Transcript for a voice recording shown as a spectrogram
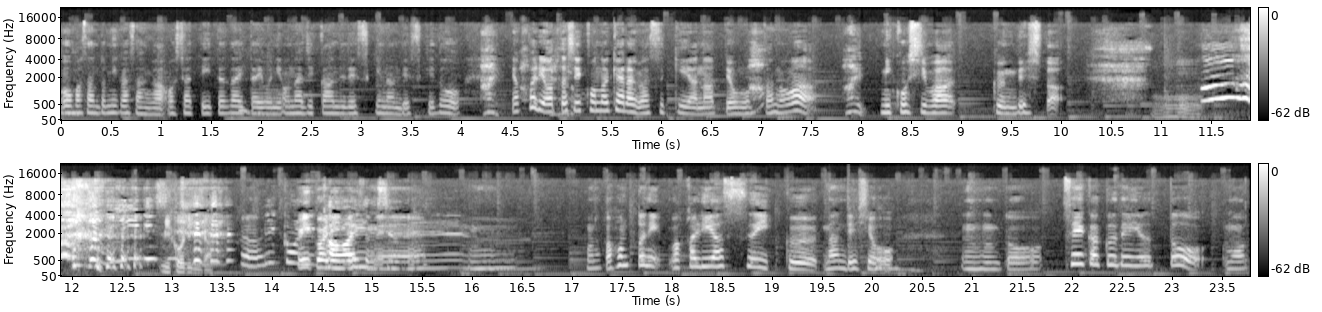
大場さんと美香さんがおっしゃっていただいたように同じ感じで好きなんですけどはい。やっぱり私このキャラが好きやなって思ったのははい。三越芝くんでした。おお。ミコリンが。うん。ミコリン可愛いですよですね。ねうん。もうなんか本当に分かりやすいくなんでしょう、うんと性格で言うともう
